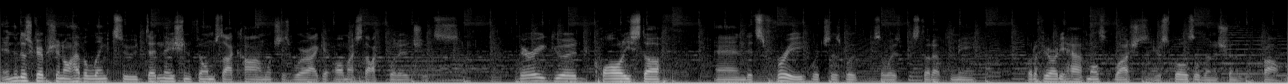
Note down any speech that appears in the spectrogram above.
in the description, I'll have a link to detonationfilms.com, which is where I get all my stock footage. It's very good quality stuff, and it's free, which is what's always stood out to me. But if you already have muzzle flashes at your disposal, then it shouldn't be a problem.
